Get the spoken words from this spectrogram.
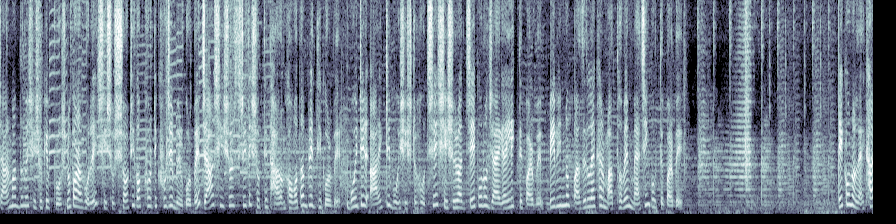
যার মাধ্যমে শিশুকে প্রশ্ন করা হলে শিশুর সঠিক অক্ষরটি খুঁজে বের করবে, যা শিশুর স্মৃতিশক্তি ধারণ ক্ষমতা বৃদ্ধি করবে। বইটির আরেকটি বৈশিষ্ট্য হচ্ছে, শিশুরা যে কোনো জায়গায় লিখতে পারবে, বিভিন্ন পাজেল লেখার মাধ্যমে ম্যাচিং করতে পারবে। যে কোনো লেখা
